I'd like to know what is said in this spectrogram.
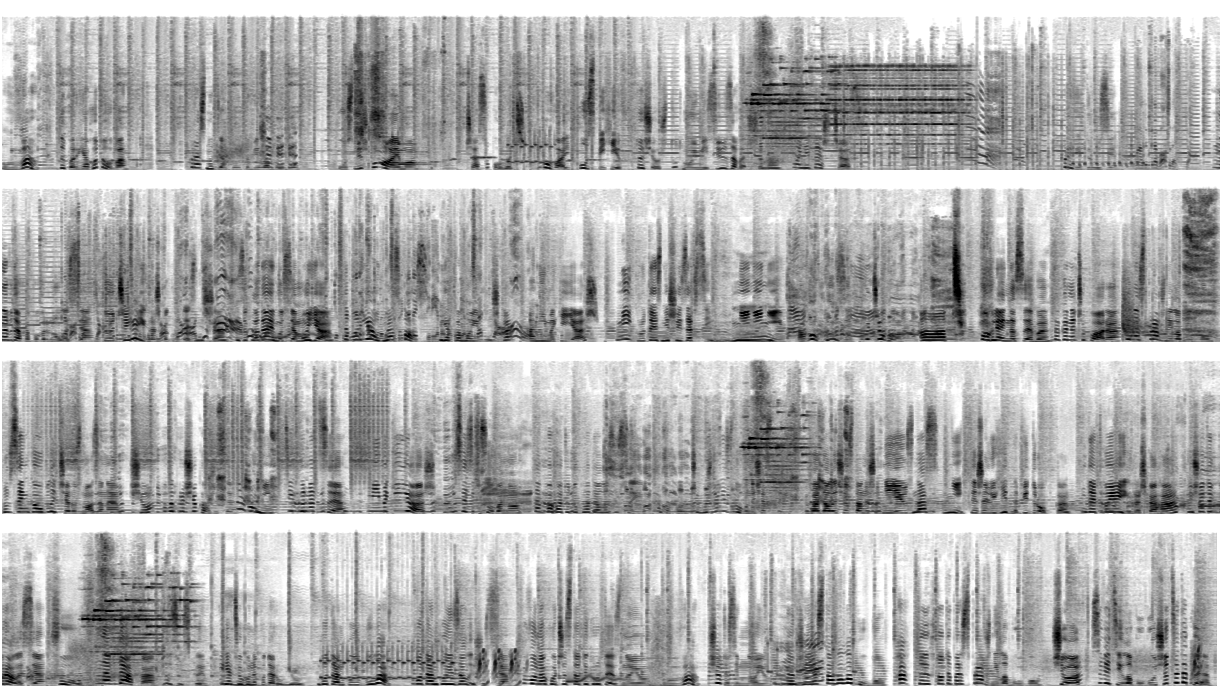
Ова, тепер я готова. Красно дякую тобі, лабубу. Усмішку маємо. Час у коледж. Бувай, успіхів. То що ж, тут мою місію завершено. Мені теж час. Привіт, друзі. Невдаха повернулася. То чия іграшка крутезніша? Закладаємося, моя. Тепер я одна з вас. Як вам мої вушка? А мій макіяж? Мій крутезніший за всі. Ні, ні, ні. Аго, друзі, ви чого? А, пч, поглянь на себе. Така нечупара. Ти не справжній лабубу. Всеньке обличчя розмазане. Що? Ви про що кажете? О, ні, тільки не це. Мій макіяж. Все зіпсовано. Так багато докладала зусиль. А такого, чому ж мені знову не щастить? Гадали, що станеш однією з нас? Ні, ти жалюгідна підробка. Де твоя іграшка, га? І що ти вбралася? Фу, невдаха. Зузьки, я цього не подарую. Ботанкою була, ботанкою залишиться. Вона хоче стати крутезною. Ова, що то зі мною? Невже я стала лабубу? Ха, то і хто тепер справжній лабубу? Що? Світі лабубу, що це таке?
